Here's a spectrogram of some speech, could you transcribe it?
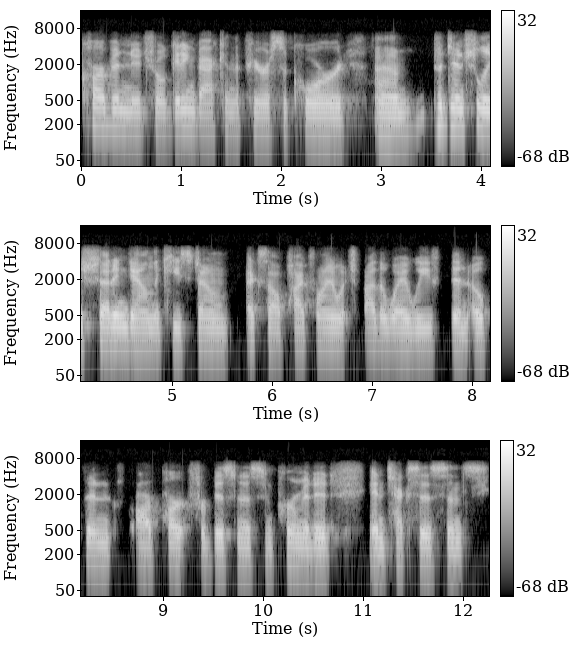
carbon neutral, getting back in the Paris Accord, um, potentially shutting down the Keystone XL pipeline, which, by the way, we've been open our part for business and permitted in Texas since.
